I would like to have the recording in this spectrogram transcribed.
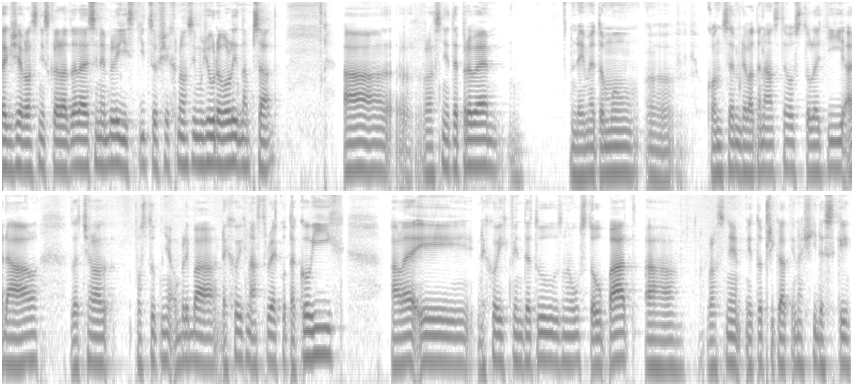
Takže vlastně skladatelé si nebyli jistí, co všechno si můžou dovolit napsat. A vlastně teprve, dejme tomu, eh, koncem 19. století a dál začala postupně obliba dechových nástrojů jako takových, ale i dechových kvintetů znovu stoupat a vlastně je to příklad i naší desky,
